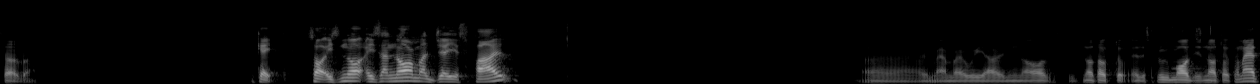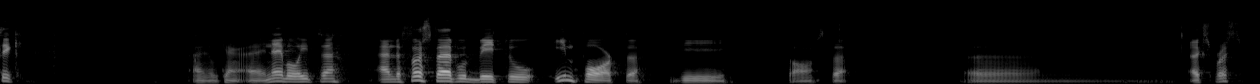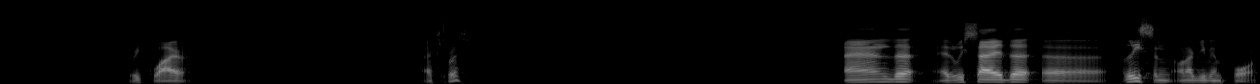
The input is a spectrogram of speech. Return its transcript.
server. Okay, so it's, not, it's a normal JS file. Uh, remember, we are in Node. It's not auto the strict mode is not automatic, and we can enable it. And the first step would be to import the const um, express require express and uh, as we said uh, listen on a given port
